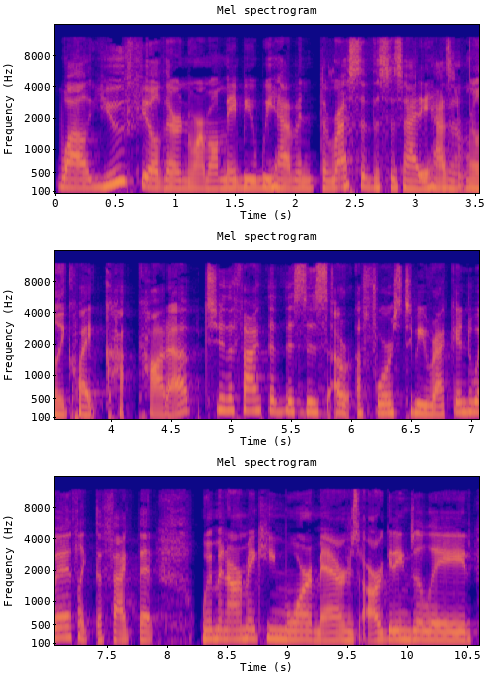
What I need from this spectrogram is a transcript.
While you feel they're normal maybe we haven't the rest of the society hasn't really quite ca- caught up to the fact that this is a, a, force to be reckoned with like the fact that women are making more marriages are getting delayed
